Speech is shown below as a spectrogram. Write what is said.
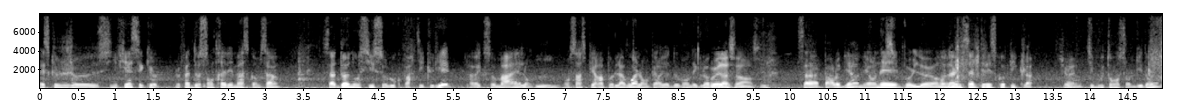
Et ce que je signifiais, c'est que le fait de centrer les masses comme ça, ça donne aussi ce look particulier avec ce mael. On, Mhm. on s'inspire un peu de la voile en période de vent des globes. Oui, là, ça. ça parle bien, mais on est, Spoiler. on a une selle télescopique là, sur Ouais. un petit bouton sur le guidon.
